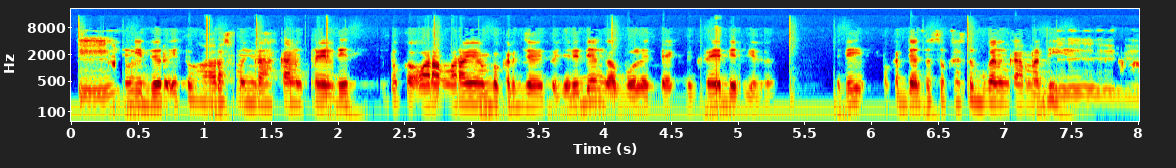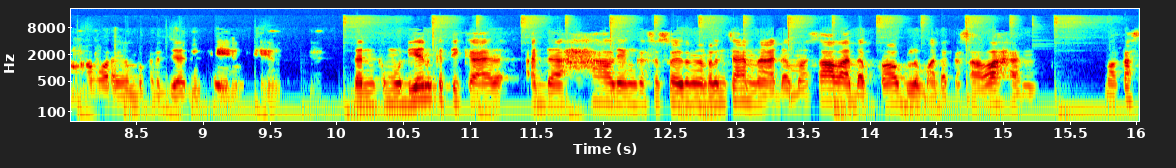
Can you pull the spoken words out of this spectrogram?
Hmm. leader itu harus menyerahkan kredit itu ke orang-orang yang bekerja itu. Jadi dia nggak boleh take the credit gitu. Jadi pekerjaan itu sukses itu bukan karena dia Hmm. orang-orang yang bekerja itu. oke, oke. Dan kemudian ketika ada hal yang gak sesuai dengan rencana, ada masalah, ada problem, ada kesalahan, maka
